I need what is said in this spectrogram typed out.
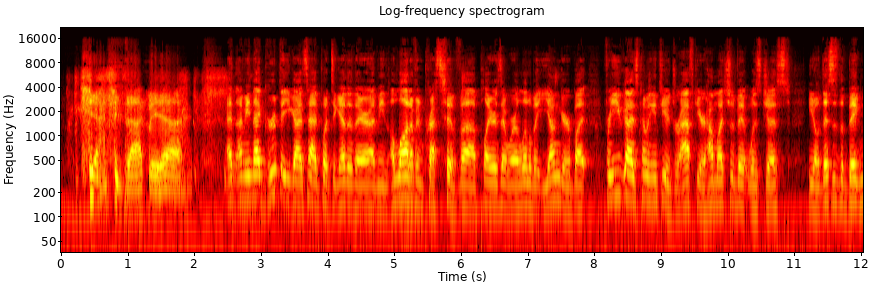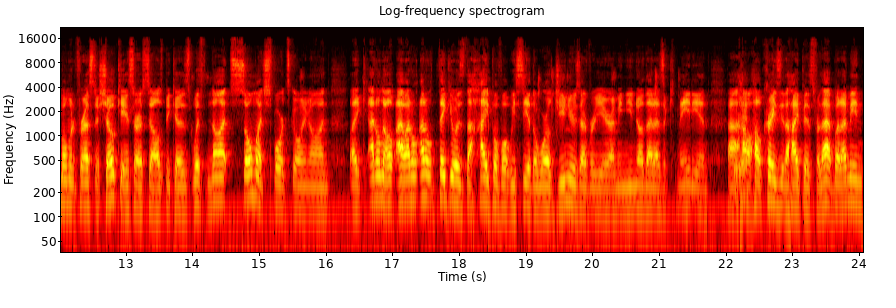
yes, exactly. Yeah. And I mean, that group that you guys had put together there, I mean, a lot of impressive uh, players that were a little bit younger. But for you guys coming into your draft year, how much of it was just you know, this is the big moment for us to showcase ourselves because with not so much sports going on, like I don't know, I don't, I don't think it was the hype of what we see at the World Juniors every year. I mean, you know that as a Canadian, uh, yeah. how how crazy the hype is for that. But I mean,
